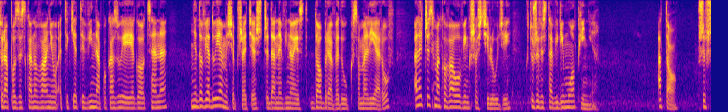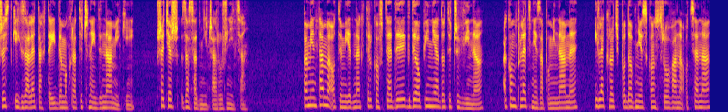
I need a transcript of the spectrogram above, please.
która po zeskanowaniu etykiety wina pokazuje jego ocenę, nie dowiadujemy się przecież, czy dane wino jest dobre według sommelierów, ale czy smakowało większości ludzi, którzy wystawili mu opinię? A to, przy wszystkich zaletach tej demokratycznej dynamiki, przecież zasadnicza różnica. Pamiętamy o tym jednak tylko wtedy, gdy opinia dotyczy wina, a kompletnie zapominamy, ilekroć podobnie skonstruowana ocena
